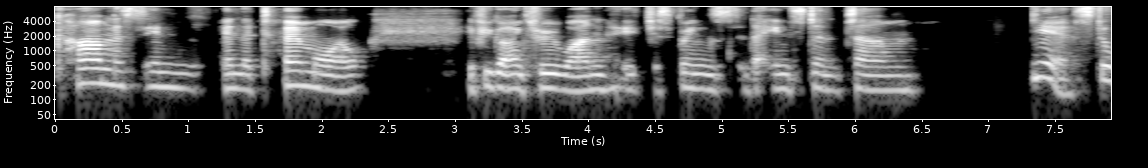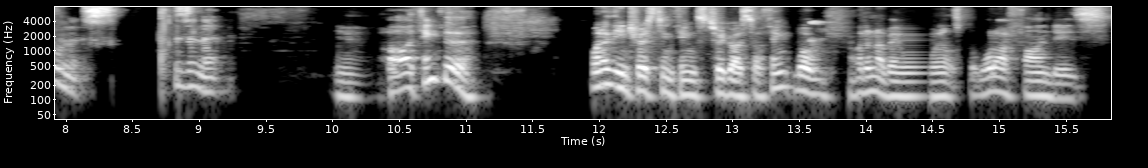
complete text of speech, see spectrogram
calmness in, in the turmoil if you're going through one, it just brings that instant, um, yeah, stillness, isn't it? Yeah, I think the one of the interesting things too, guys. I think, well, I don't know about anyone else, but what I find is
